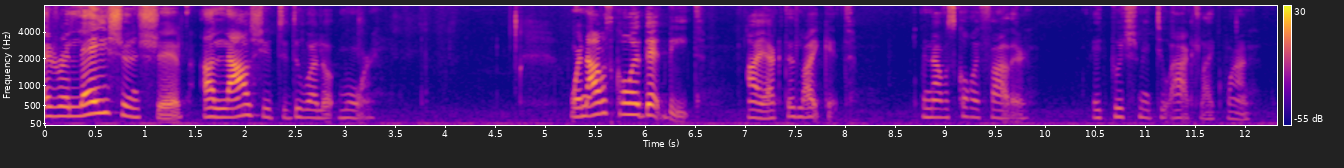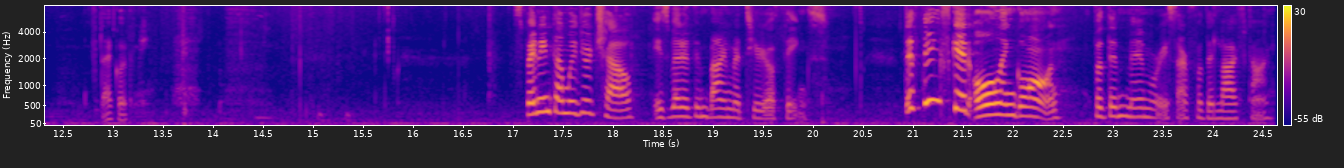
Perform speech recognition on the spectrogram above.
A relationship allows you to do a lot more. When I was called a deadbeat, I acted like it. When I was called a father, it pushed me to act like one. That got me. Spending time with your child is better than buying material things. The things get old and gone, but the memories are for the lifetime.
